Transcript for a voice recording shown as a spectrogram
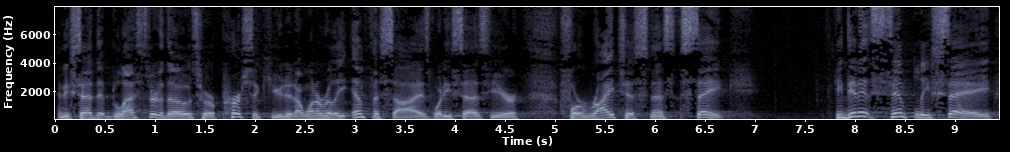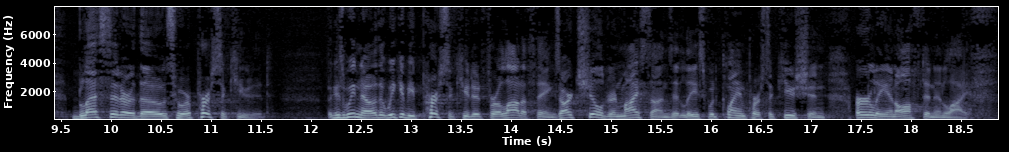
And he said that blessed are those who are persecuted. I want to really emphasize what he says here for righteousness' sake. He didn't simply say, blessed are those who are persecuted. Because we know that we can be persecuted for a lot of things. Our children, my sons at least, would claim persecution early and often in life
